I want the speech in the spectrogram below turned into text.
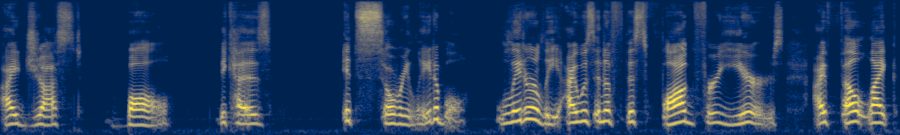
I just bawl because it's so relatable. Literally, I was in a, this fog for years. I felt like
